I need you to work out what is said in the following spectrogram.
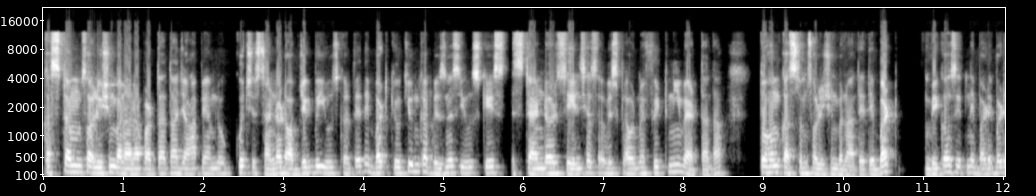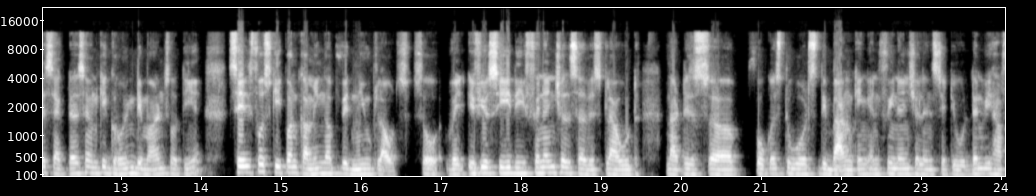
कस्टम सॉल्यूशन बनाना पड़ता था, जहाँ पे हम लोग कुछ स्टैंडर्ड ऑब्जेक्ट भी यूज़ करते थे बट क्योंकि उनका business use case standard sales या सर्विस क्लाउड में फिट नहीं बैठता था तो हम कस्टम सॉल्यूशन बनाते थे। बट बिकॉज इतने बड़े बड़े सेक्टर्स हैं उनकी ग्रोइंग डिमांड्स होती हैं Salesforce keep on coming up with new clouds so if you see the financial service cloud that is focus towards the banking and financial institute then we have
